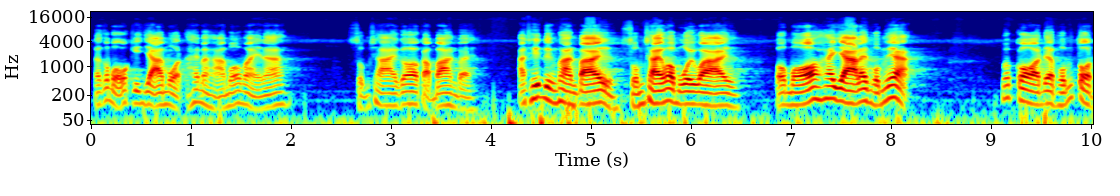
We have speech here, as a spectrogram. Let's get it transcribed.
แล้วก็บอกว่ากินยาหมดให้มาหาหมอใหม่นะ สมชายก็กลับบ้านไป อาทิตย์หนึ่งผ่านไป สมชายก็มาโวยวายบอกหมอให้ยาอะไรผมเนี่ย เมื่อก่อนเนี่ยวผมตด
